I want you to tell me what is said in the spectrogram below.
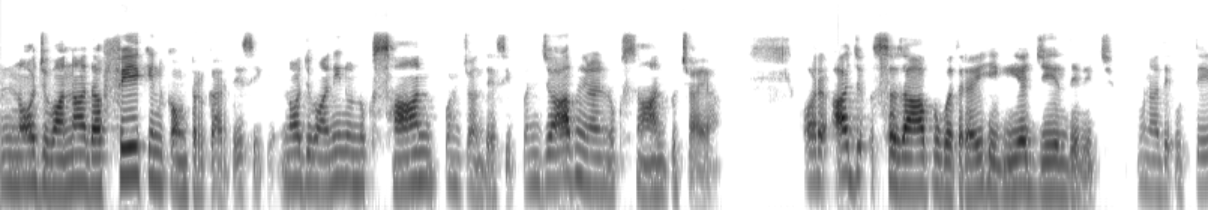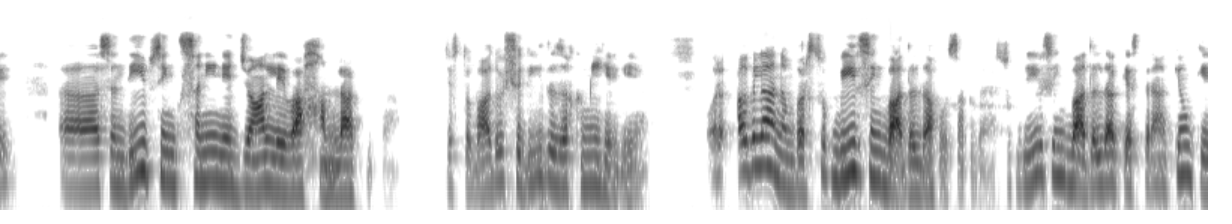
ਨੌਜਵਾਨਾਂ ਦਾ ਫੇਕ ਇਨਕਾਊਂਟਰ ਕਰਦੇ ਸੀਗੇ। ਨੌਜਵਾਨੀ ਨੂੰ ਨੁਕਸਾਨ ਪਹੁੰਚਾਉਂਦੇ ਸੀ। ਪੰਜਾਬ ਨੂੰ ਇਹਨਾਂ ਨੇ ਨੁਕਸਾਨ ਪਹੁੰਚਾਇਆ ਔਰ ਅੱਜ ਸਜ਼ਾ ਭੁਗਤ ਰਹੀ ਹੈਗੀ ਹੈ ਜੇਲ੍ਹ ਦੇ ਵਿੱਚ। ਉਹਨਾਂ ਦੇ ਉੱਤੇ ਸੰਦੀਪ ਸਿੰਘ ਸਨੀ ਨੇ ਜਾਨਲੇਵਾ ਹਮਲਾ ਕੀਤਾ, ਜਿਸ ਤੋਂ ਬਾਅਦ ਉਹ ਸ਼ਦੀਦ ਜ਼ਖਮੀ ਹੈਗੇ ਆ। ਔਰ ਅਗਲਾ ਨੰਬਰ ਸੁਖਬੀਰ ਸਿੰਘ ਬਾਦਲ ਦਾ ਹੋ ਸਕਦਾ ਹੈ। ਸੁਖਬੀਰ ਸਿੰਘ ਬਾਦਲ ਦਾ ਕਿਸ ਤਰ੍ਹਾਂ? ਕਿਉਂਕਿ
